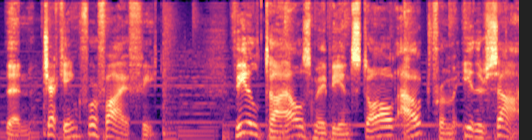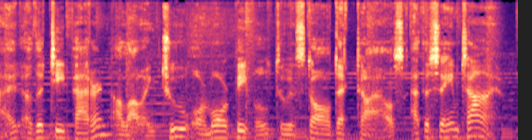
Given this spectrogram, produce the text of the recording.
then checking for 5 feet. Field tiles may be installed out from either side of the T pattern, allowing two or more people to install deck tiles at the same time.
